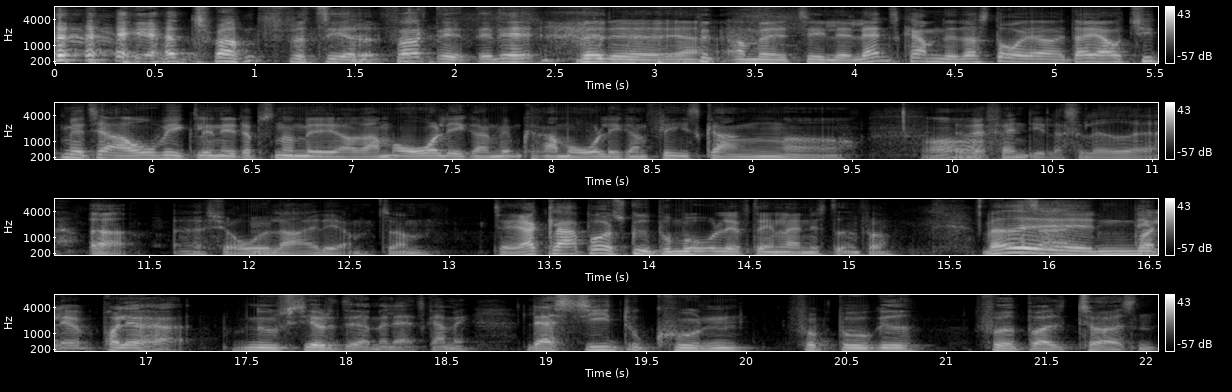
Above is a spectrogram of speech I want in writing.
ja, Trump fortæller. Fuck det, det er det. Men øh, ja, og med, til øh, landskampene, der, står jeg, der er jeg jo tit med til at afvikle netop sådan noget med at ramme overlæggeren. Hvem kan ramme overlæggeren flest gange, og oh. hvad fanden de ellers har lavet af, Ja. af sjove lege der. Så, så jeg er klar på at skyde på mål efter en eller anden i stedet for. Hvad, Altså, øh, prøv, lige, prøv lige at høre. Nu siger du det der med landskamp, ikke? Lad os sige, du kunne få booket fodboldtossen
